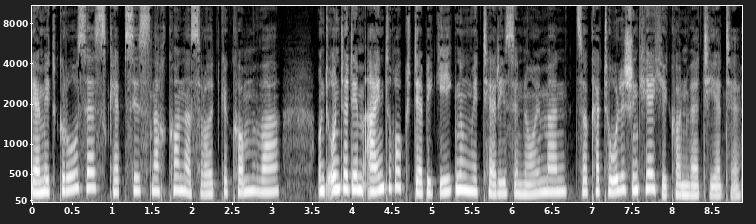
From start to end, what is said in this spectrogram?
der mit großer Skepsis nach Connersreuth gekommen war und unter dem Eindruck der Begegnung mit Therese Neumann zur katholischen Kirche konvertierte.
